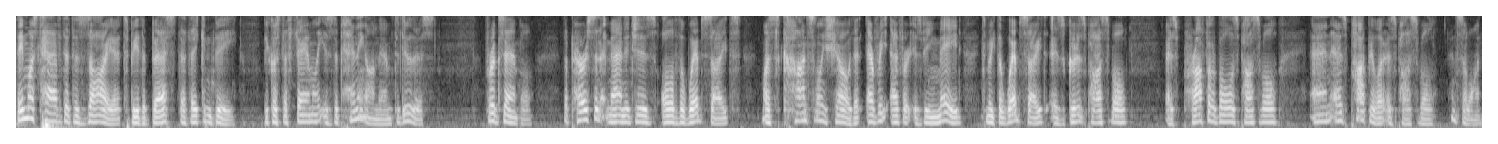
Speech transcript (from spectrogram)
They must have the desire to be the best that they can be because the family is depending on them to do this. For example, the person that manages all of the websites must constantly show that every effort is being made to make the website as good as possible, as profitable as possible, and as popular as possible, and so on.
